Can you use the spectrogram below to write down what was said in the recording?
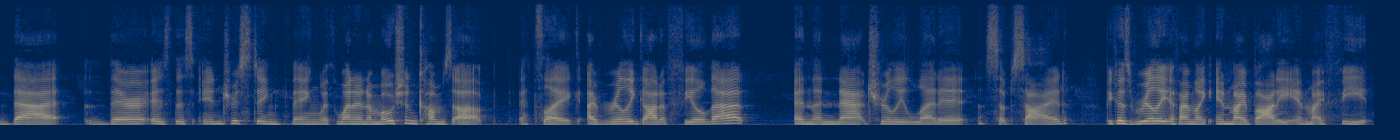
that there is this interesting thing with when an emotion comes up, it's like I've really got to feel that and then naturally let it subside because really if i'm like in my body in my feet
